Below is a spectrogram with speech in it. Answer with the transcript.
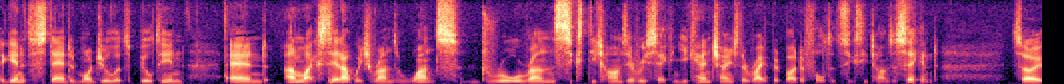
Again, it's a standard module that's built in, and unlike setup, which runs once, draw runs 60 times every second. You can change the rate, but by default it's 60 times a second. So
